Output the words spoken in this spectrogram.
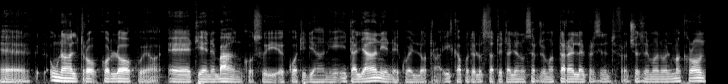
Eh, un altro colloquio eh, tiene banco sui quotidiani italiani ed è quello tra il capo dello Stato italiano Sergio Mattarella e il presidente francese Emmanuel Macron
